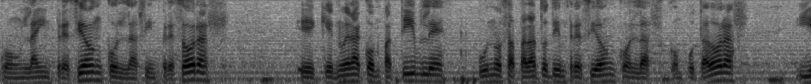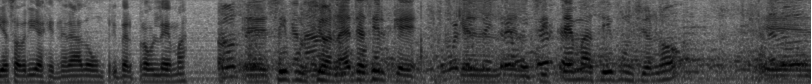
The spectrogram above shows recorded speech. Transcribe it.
con, la impresión, con las impresoras, eh, que no era compatible unos aparatos de impresión con las computadoras y eso habría generado un primer problema. Eh, sí funciona, es decir, que, que el, el sistema sí funcionó eh,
